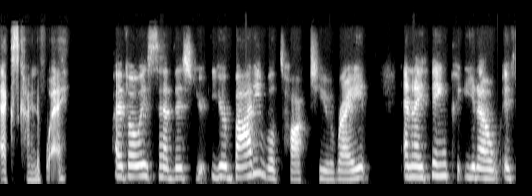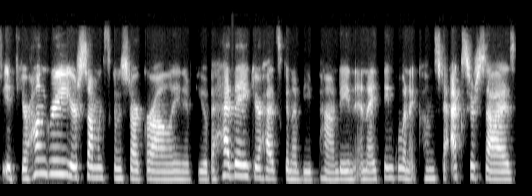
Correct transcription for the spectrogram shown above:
X kind of way? I've always said this your, your body will talk to you, right? And I think, you know, if, if you're hungry, your stomach's going to start growling. If you have a headache, your head's going to be pounding. And I think when it comes to exercise,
